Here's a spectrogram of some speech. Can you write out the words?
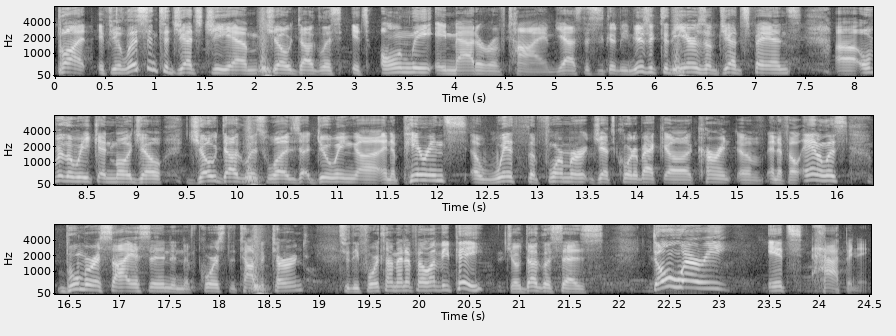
But if you listen to Jets GM Joe Douglas, it's only a matter of time. Yes, this is going to be music to the ears of Jets fans. Uh, over the weekend, Mojo, Joe Douglas was doing uh, an appearance uh, with the former Jets quarterback, uh, current of NFL analyst, Boomer Esiason. And of course, the topic turned to the four time NFL MVP. Joe Douglas says, Don't worry, it's happening.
